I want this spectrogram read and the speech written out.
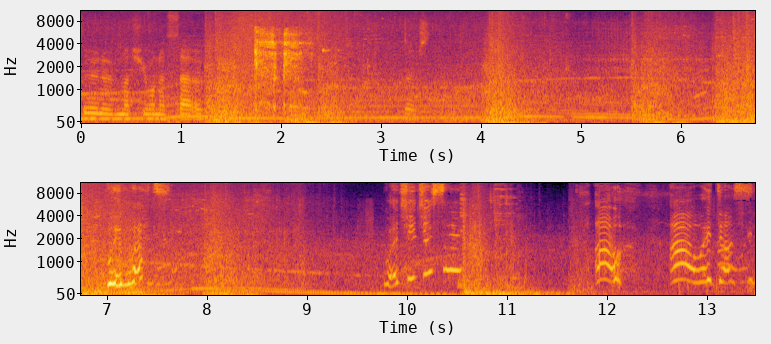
soon unless you want to set up. Wait, what? What'd you just say? Oh! Oh, wait, don't say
